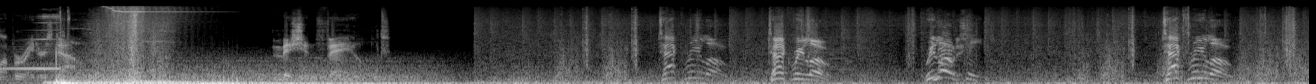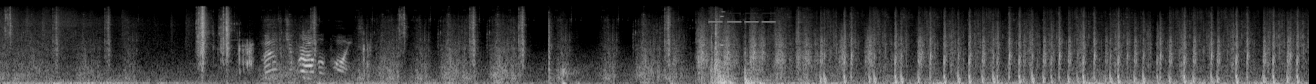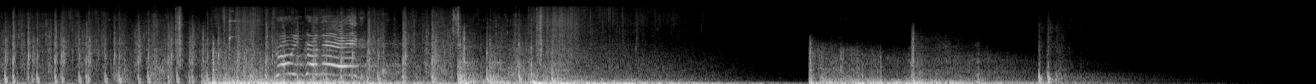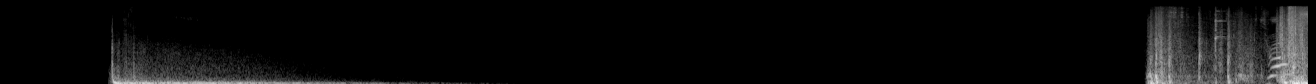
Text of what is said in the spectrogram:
Operators down. Mission failed. Tac reload. Tac reload. Map Reloading. change. Tac reload. Move to Bravo point. Throwing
